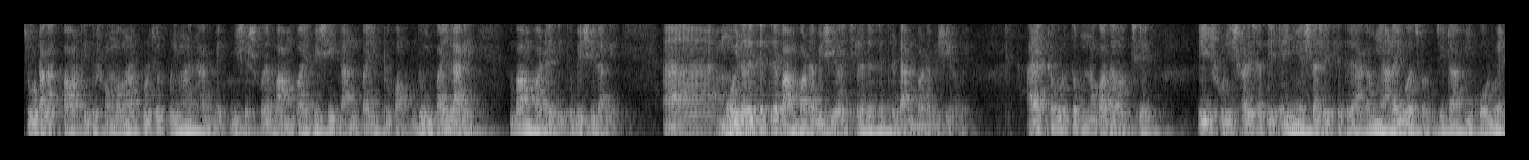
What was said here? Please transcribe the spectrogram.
চোট আঘাত পাওয়ার কিন্তু সম্ভাবনা প্রচুর পরিমাণে থাকবে। বিশেষ করে বাম পায়ে বেশি, ডান পায়ে একটু কম। দুই পায়ে লাগে, বাম পাটাই কিন্তু বেশি লাগে। মহিলাদের ক্ষেত্রে বাম পাটা বেশি হয়, ছেলেদের ক্ষেত্রে ডান পাটা বেশি হবে। আরেকটা গুরুত্বপূর্ণ কথা হচ্ছে, এই সাড়ে সাথে এই মেষ রাশির ক্ষেত্রে আগামী আড়াই বছর যেটা আপনি করবেন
